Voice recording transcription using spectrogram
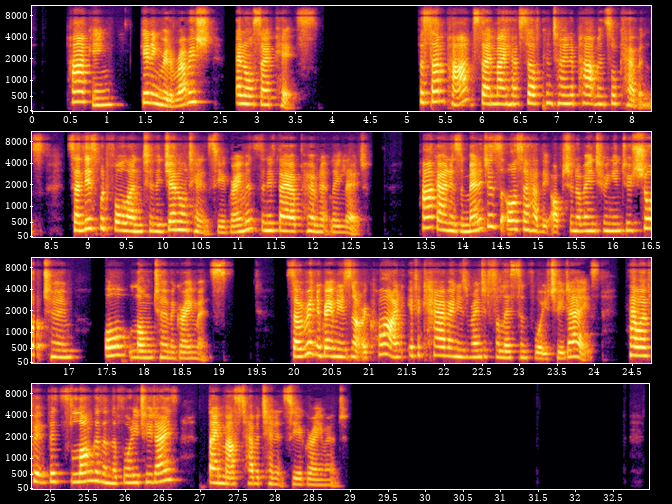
parking, getting rid of rubbish, and also pets. For some parks, they may have self-contained apartments or cabins. So this would fall under the general tenancy agreements and if they are permanently let. Park owners and managers also have the option of entering into short-term or long-term agreements. So a written agreement is not required if a caravan is rented for less than 42 days. However, if it's longer than the 42 days, they must have a tenancy agreement.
